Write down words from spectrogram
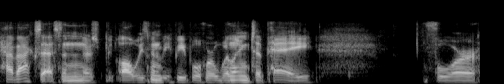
have access. And there's always going to be people who are willing to pay for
